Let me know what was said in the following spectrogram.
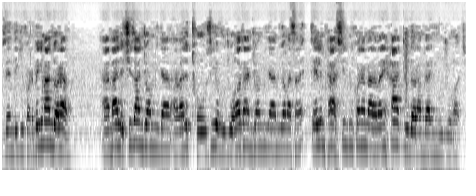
زندگی کنه. بگی من دارم عمل چیز انجام میدم عمل توضیح وجوهات انجام میدم یا مثلا علم تحصیل می‌کنم بنابراین حقی دارم در این وجوهات.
